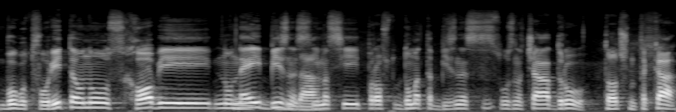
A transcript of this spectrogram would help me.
благотворителност, хоби, но не и бизнес. Да. Има си просто думата бизнес означава друго. Точно така.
